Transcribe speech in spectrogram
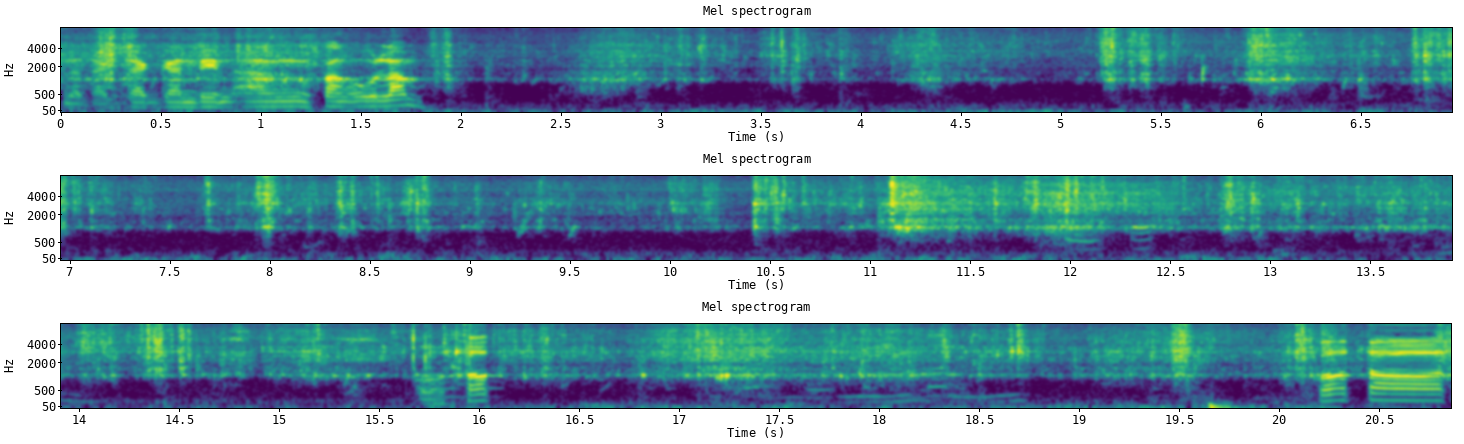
Nadagdagan din ang pangulam. Kotot. Kotot.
